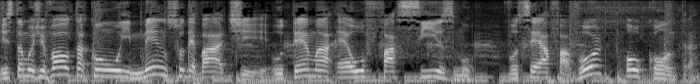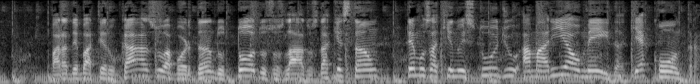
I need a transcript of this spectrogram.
Estamos de volta com o imenso debate. O tema é o fascismo. Você é a favor ou contra? Para debater o caso, abordando todos os lados da questão, temos aqui no estúdio a Maria Almeida, que é contra.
